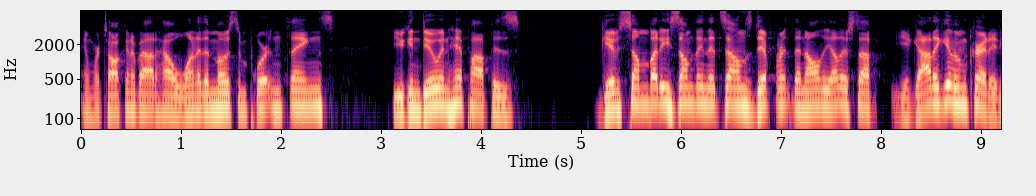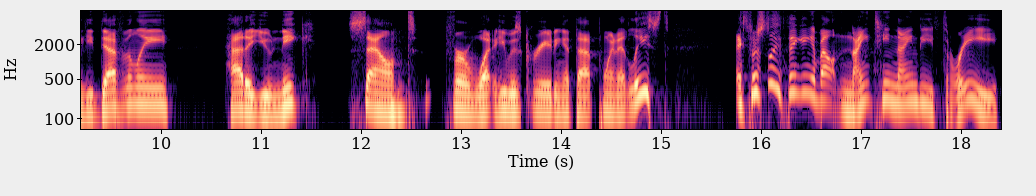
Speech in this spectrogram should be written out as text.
and we're talking about how one of the most important things you can do in hip hop is give somebody something that sounds different than all the other stuff. You got to give him credit. He definitely had a unique sound for what he was creating at that point, at least, especially thinking about 1993.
